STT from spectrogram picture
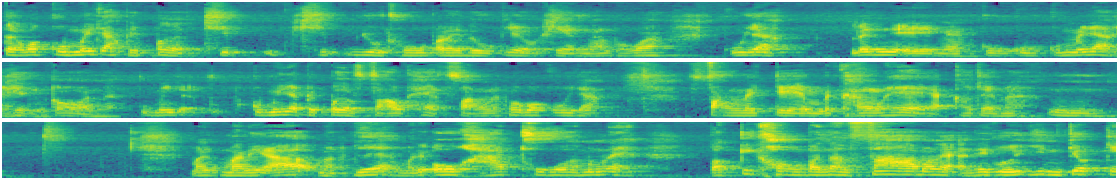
แต่ว่ากูไม่อยากไปเปิดคลิปคลิป YouTube อะไรดูเกี่ยวกับเกมนั้นเพราะว่ากูอยาก เล่นเองไงกูกูกูไม่อยากเห็นก่อนนะกูไม่อยากกูไม่อยากไปเปิดซาว์แท็กฟังนะเพราะว่ากูอยากฟังในเกมเป็นครั้งแรกอะเข้าใจไหมอืมมามาริโอมาแย่มาริโอคาร์ทัวร์มั้งแหละล็อกกี้คองบานาซ่าบ้งแหละอันนี้กูได้ยินเกี่ยวกับเก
